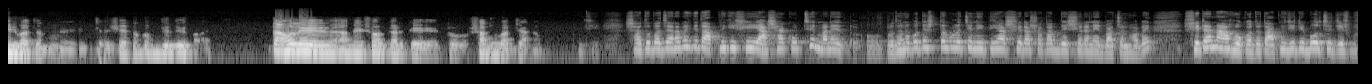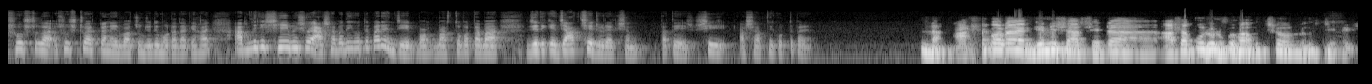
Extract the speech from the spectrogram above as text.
নির্বাচন হয়েছে, সেরকম যদি হয় তাহলে আমি সরকারকে তো সাধুবাদ জানাব। জি সাধুবাদ জানাবেন কিন্তু আপনি কি সেই আশা করছেন? মানে প্রধান উপদেষ্টা বলেছেন ইতিহাস সেরা শতাব্দীর সেরা নির্বাচন হবে। সেটা না হোক অন্তত আপনি যেটি বলছেন যে সুষ্ঠু সুষ্ঠু একটা নির্বাচন যদি মোটা দাগে হয় আপনি কি সেই বিষয়ে আশাবাদী হতে পারেন যে বাস্তবতা বা যেদিকে যাচ্ছে ডিরেকশন তাতে সেই আশা আপনি করতে পারেন? না আশা করা এক জিনিস আর সেটা আশা পূরণ হওয়া হচ্ছে অন্য জিনিস।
